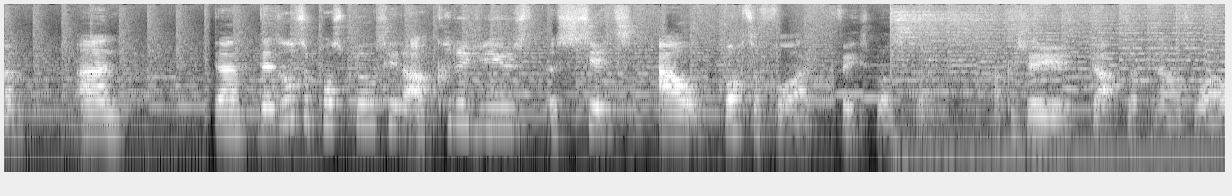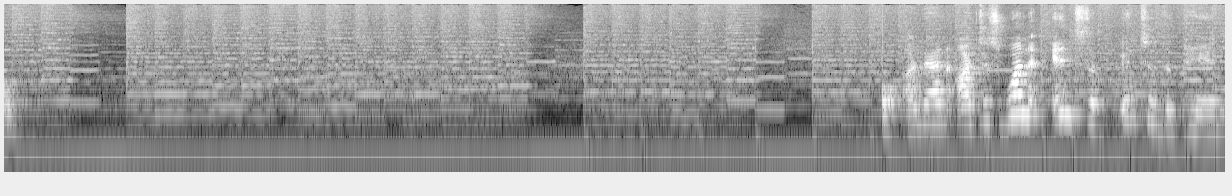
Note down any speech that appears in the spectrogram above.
Um, and then there's also a possibility that I could have used a sit out butterfly face buster. I can show you that clip now as well. And then I just went into the into the pin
